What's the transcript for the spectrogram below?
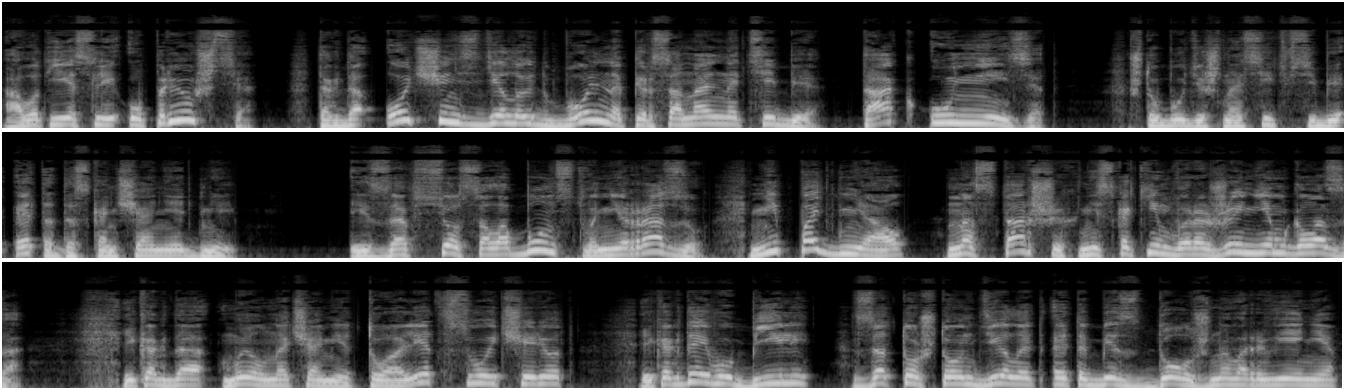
а вот если упрешься, тогда очень сделают больно персонально тебе, так унизят, что будешь носить в себе это до скончания дней. И за все салабонство ни разу не поднял на старших ни с каким выражением глаза. И когда мыл ночами туалет в свой черед, и когда его били за то, что он делает это без должного рвения,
